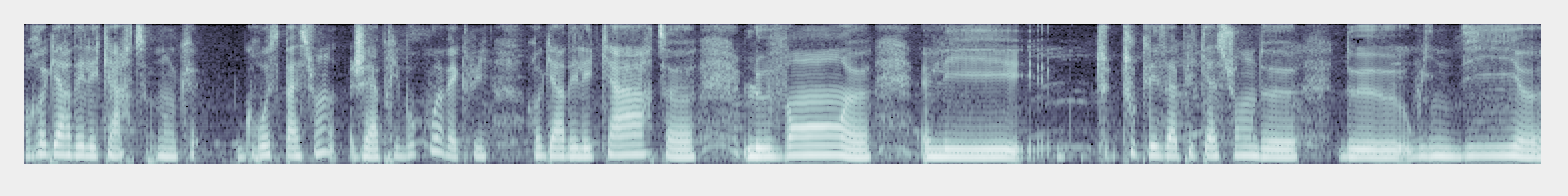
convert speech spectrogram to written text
regarder les cartes. Donc, grosse passion. J'ai appris beaucoup avec lui. Regarder les cartes, euh, le vent, euh, les toutes les applications de, de Windy. euh,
